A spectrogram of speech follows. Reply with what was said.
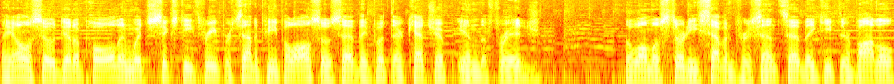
They also did a poll in which 63% of people also said they put their ketchup in the fridge, though almost 37% said they keep their bottle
